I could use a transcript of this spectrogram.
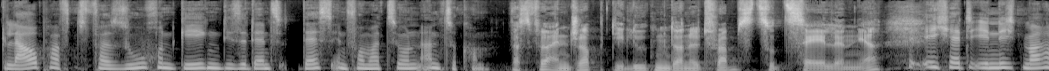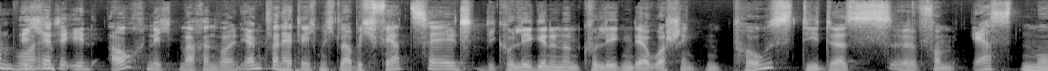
glaubhaft versuchen, gegen diese Des Desinformationen anzukommen. Was für ein Job, die Lügen Donald Trumps zu zählen, ja? Ich hätte ihn nicht machen wollen. Ich hätte ihn auch nicht machen wollen. Irgendwann hätte ich mich, glaube ich, verzählt. Die Kolleginnen und Kollegen der Washington Post, die das äh, vom ersten Moment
